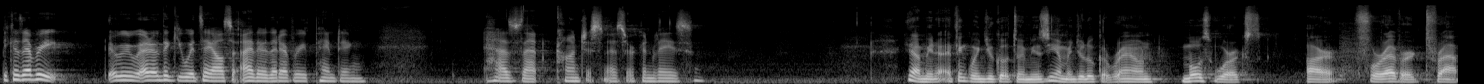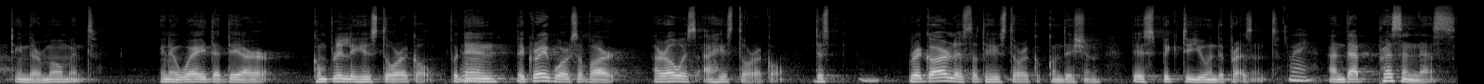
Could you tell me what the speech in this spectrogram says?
because every. I, mean, I don't think you would say also either that every painting has that consciousness or conveys. Yeah, I mean, I think when you go to a museum and you look around, most works are forever trapped in their moment in a way that they are completely historical. But then the great works of art are always ahistorical. This regardless of the historical condition, they speak to you in the present. Right. And that presentness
